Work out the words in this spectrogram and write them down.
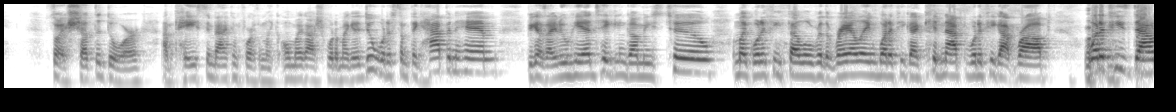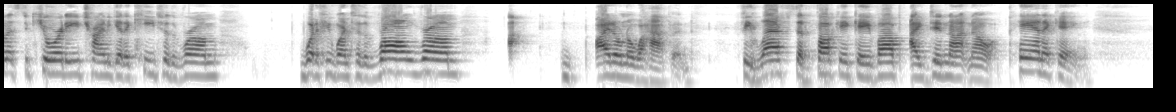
So I shut the door. I'm pacing back and forth. I'm like, oh my gosh, what am I going to do? What if something happened to him? Because I knew he had taken gummies too. I'm like, what if he fell over the railing? What if he got kidnapped? What if he got robbed? What if he's down at security trying to get a key to the room? What if he went to the wrong room? I, don't know what happened. If he left, said fuck it, gave up, I did not know. Panicking.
